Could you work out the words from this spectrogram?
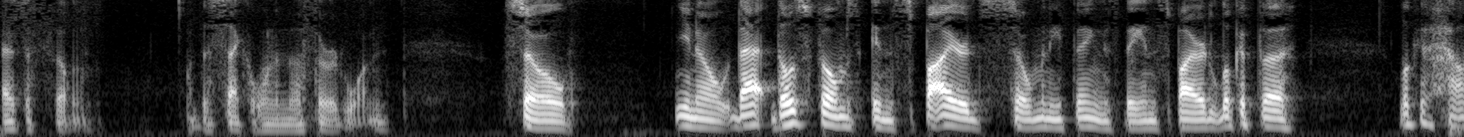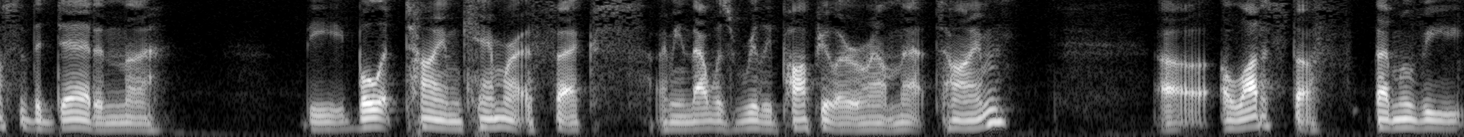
as a film. The second one and the third one. So, you know that those films inspired so many things. They inspired. Look at the look at House of the Dead and the the bullet time camera effects. I mean, that was really popular around that time. Uh, a lot of stuff. That movie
